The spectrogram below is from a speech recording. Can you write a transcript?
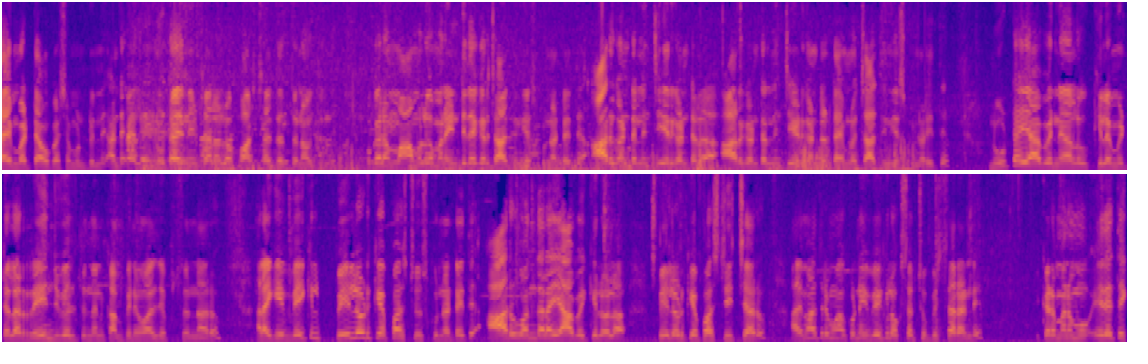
టైం పట్టే అవకాశం ఉంటుంది. అంటే నూట ఐదు నిమిషాలలో ఫాస్ట్ ఛార్జర్తో అవుతుంది. ఒకవేళ మామూలుగా మన ఇంటి దగ్గర ఛార్జింగ్ చేసుకున్నట్టయితే ఆరు గంటల నుంచి ఏడు గంటల ఆరు గంటల నుంచి ఏడు గంటల టైంలో ఛార్జింగ్ చేసుకున్నట్టయితే నూట యాభై నాలుగు కిలోమీటర్ల రేంజ్ వెళ్తుందని కంపెనీ వాళ్ళు చెప్తున్నారు. అలాగే వెహికల్ పేలోడ్ కెపాసిటీ చూసుకున్నట్టయితే ఆరు వందల యాభై కిలోల పేలోడ్ కెపాసిటీ ఇచ్చారు. అది మాత్రమే కాకుండా ఈ వెహికల్ ఒకసారి చూపిస్తారండి. ఇక్కడ మనము ఏదైతే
